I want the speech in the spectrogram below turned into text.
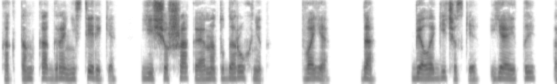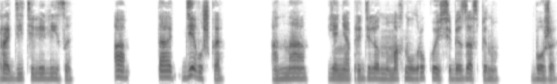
Как тонка грань истерики, Еще шаг, и она туда рухнет. Твоя. Да, биологически, я и ты — родители Лизы. А та девушка? Она... Я неопределенно махнул рукой себе за спину. Боже,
